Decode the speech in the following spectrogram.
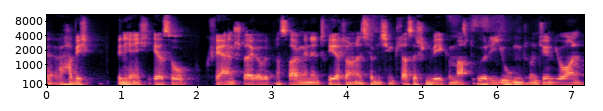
äh, habe ich, bin ich eigentlich eher so Quereinsteiger, würde man sagen, in den Triathlon. Also ich habe nicht den klassischen Weg gemacht über die Jugend und Junioren,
